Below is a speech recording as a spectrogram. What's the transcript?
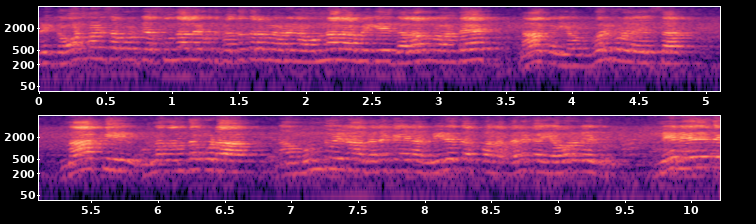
మీకు గవర్నమెంట్ సపోర్ట్ చేస్తుందా? లేకపోతే పెద్ద తరం ఎవరైనా ఉన్నారా మీకు ఈ దళారులు అంటే? నాకు ఎవ్వరు కూడా లేదు సార్. నాకు ఉన్నదంతా కూడా నా ముందు నా వెనకైనా మీరే తప్ప నా వెనక ఎవరు లేదు. నేను ఏదైతే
